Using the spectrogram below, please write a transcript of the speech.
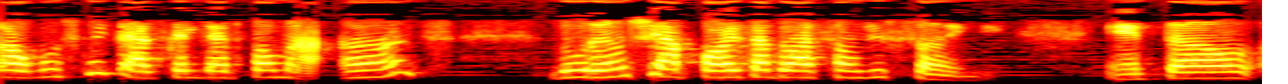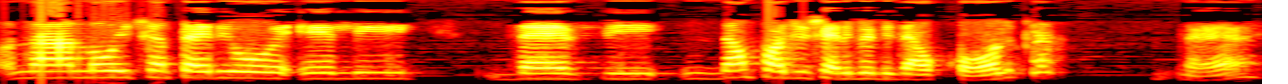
alguns cuidados que ele deve tomar antes, durante e após a doação de sangue. Então, na noite anterior, ele deve, não pode ingerir bebida alcoólica, né?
